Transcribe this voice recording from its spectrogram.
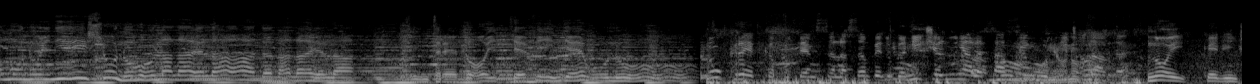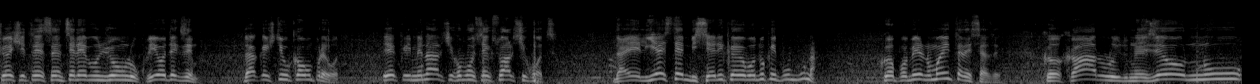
omul nu-i nici unul, la la la la la la la Dintre doi Kevin e unul nu cred că putem să lăsăm, pentru că nici el nu ne-a lăsat singur niciodată. Noi, credincioși, trebuie să înțelegem un lucru. Eu, de exemplu, dacă știu că un preot e criminal și homosexual și hoț, dar el este în biserică, eu mă duc îi pun buna. Că pe mine nu mă interesează. Că harul lui Dumnezeu nu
